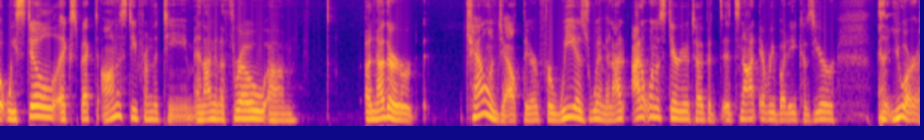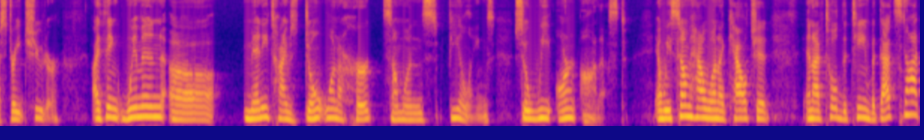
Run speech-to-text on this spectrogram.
but we still expect honesty from the team. And I'm going to throw um, another challenge out there for we as women. I, I don't want to stereotype it. It's not everybody because you're you are a straight shooter. I think women uh, many times don't want to hurt someone's feelings, so we aren't honest, and we somehow want to couch it. And I've told the team, but that's not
